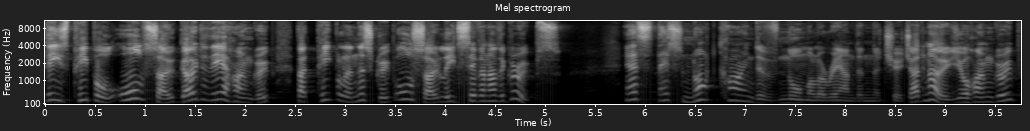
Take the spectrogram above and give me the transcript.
these people also go to their home group, but people in this group also lead seven other groups. That's, that's not kind of normal around in the church. I don't know, your home group,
